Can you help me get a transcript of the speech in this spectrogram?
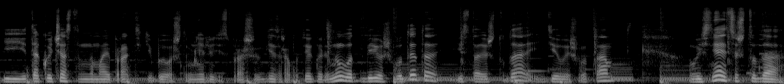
и такое часто на моей практике было, что мне люди спрашивают, где заработать. Я говорю, ну вот берешь вот это и ставишь туда, и делаешь вот там. Выясняется, что да,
